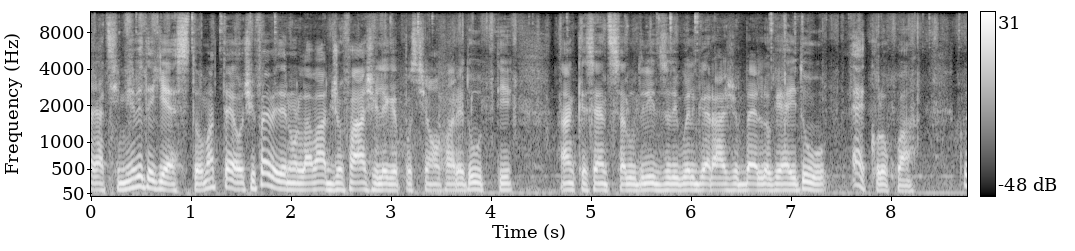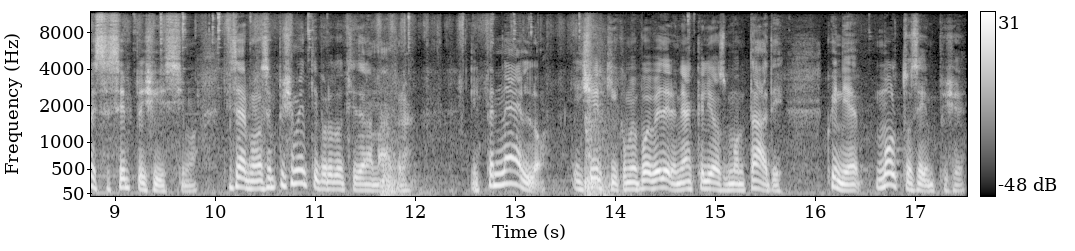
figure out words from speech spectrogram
Ragazzi mi avete chiesto Matteo ci fai vedere un lavaggio facile che possiamo fare tutti anche senza l'utilizzo di quel garage bello che hai tu? Eccolo qua, questo è semplicissimo, ti servono semplicemente i prodotti della Mafra, il pennello, i cerchi come puoi vedere neanche li ho smontati, quindi è molto semplice,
